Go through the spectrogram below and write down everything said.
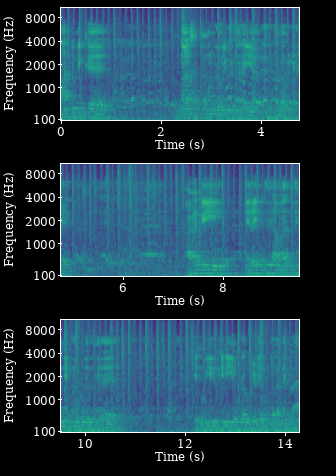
மாண்புமிக்க முன்னாள் சட்டமன்ற உறுப்பினர் ஐயா அவர்களே அரங்கை நிறைத்து அமர்ந்து நின்று கொண்டிருக்கிற என் உயிருக்கினிய உறவுகளே உங்கள் அனைவருக்கும்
